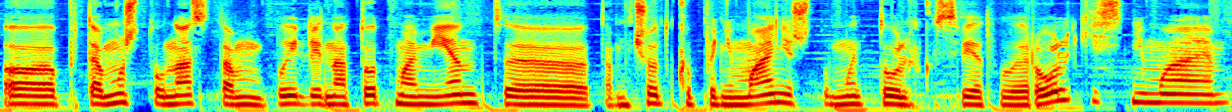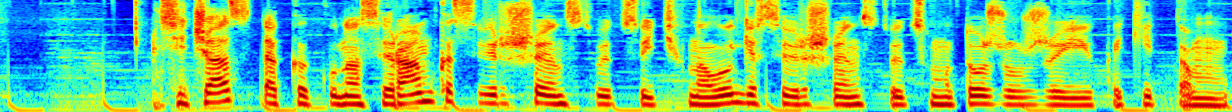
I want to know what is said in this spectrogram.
потому что у нас там были на тот момент э, там четкое понимание, что мы только светлые ролики снимаем. Сейчас, так как у нас и рамка совершенствуется, и технология совершенствуется, мы тоже уже и какие-то там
